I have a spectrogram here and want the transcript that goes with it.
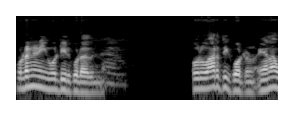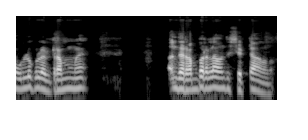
உடனே நீங்க ஓட்டிடக்கூடாதுங்க. ஒரு வாரத்துக்கு ஓட்டணும். ஏன்னா உள்ளுக்குள்ள ட்ரம்மு அந்த ரப்பர் எல்லாம் வந்து செட் ஆகணும்.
